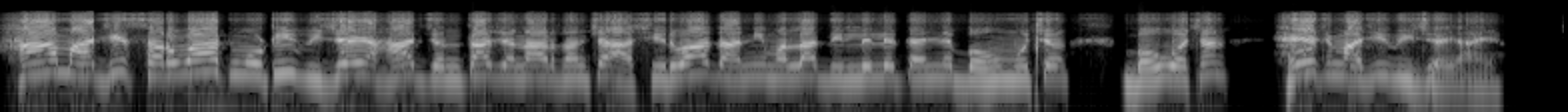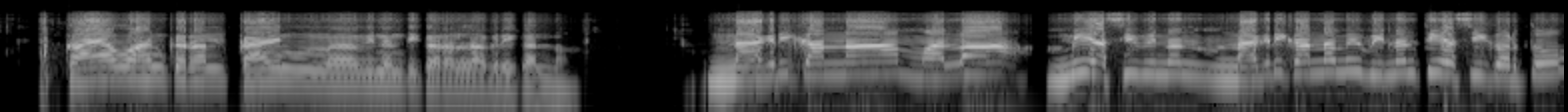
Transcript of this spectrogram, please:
हा माझी सर्वात मोठी विजय हा जनता जनार्दनचा आशीर्वाद आणि मला दिलेले त्यांनी बहुवचन बहुवचन हेच माझी विजय आहे. काय आवाहन कराल काय विनंती कराल नागरिकांना? नागरिकांना मला मी अशी विनं नागरिकांना मी विनंती अशी करतो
